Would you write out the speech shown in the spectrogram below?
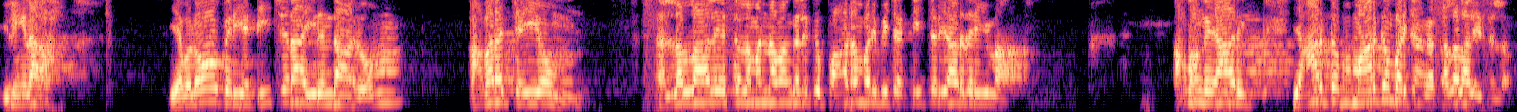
இல்லைங்களா? எவ்வளவு பெரிய டீச்சரா இருந்தாலும் தவற செய்யும். சல்லல்லா அலைஹிஸ்ஸலாம் அவங்களுக்கு பாடம் படிப்பிச்ச டீச்சர் யாரு தெரியுமா? அவங்க யாரு? யார்கிட்ட மார்க்கம் படிச்சாங்க? சல்லல்லா செல்லம்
